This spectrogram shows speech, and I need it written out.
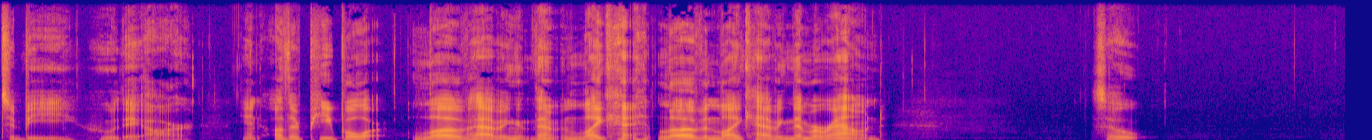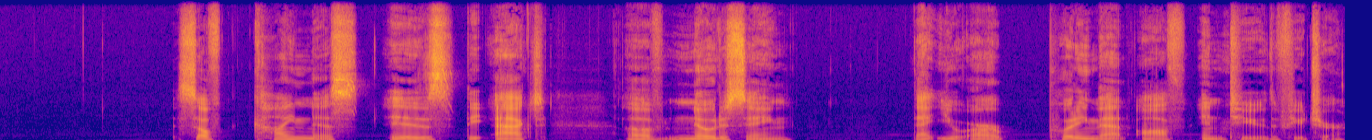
to be who they are. And other people love having them, like, love and like having them around. So, self kindness is the act of noticing that you are putting that off into the future.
